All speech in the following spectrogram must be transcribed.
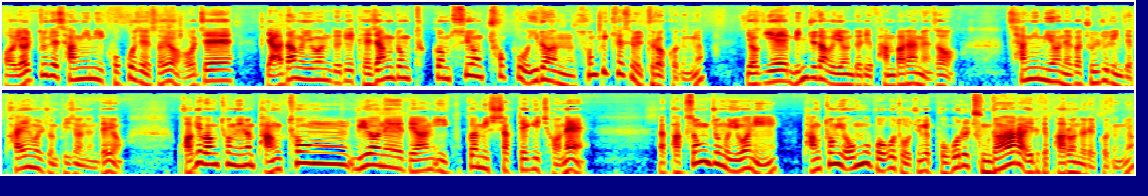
어, 12개 상임위 곳곳에서요. 어제 야당 의원들이 대장동 특검 수용 촉구 이런 손피켓을 들었거든요. 여기에 민주당 의원들이 반발하면서 상임위원회가 줄줄이 이제 파행을 좀 빚었는데요. 과기방통위는 방통위원회에 대한 이 국감이 시작되기 전에 박성중 의원이 방통위 업무 보고 도중에 보고를 중단하라 이렇게 발언을 했거든요.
